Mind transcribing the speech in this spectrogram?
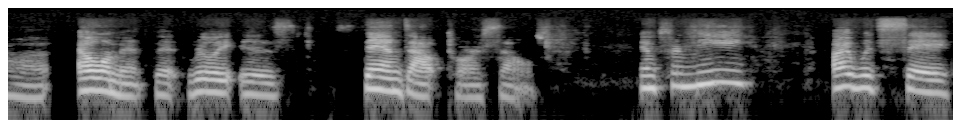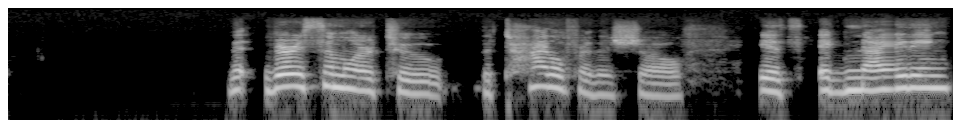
uh, element that really is stands out to ourselves. And for me i would say that very similar to the title for this show it's igniting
